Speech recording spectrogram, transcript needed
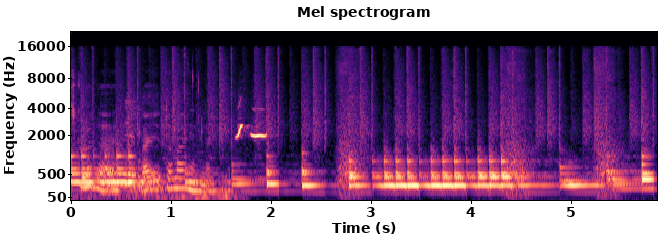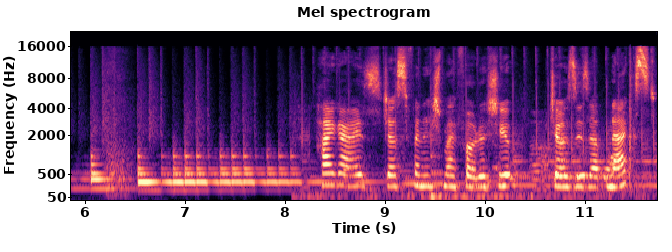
Skulle det? Hi guys, just finished my photo shoot. Josie's up next.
